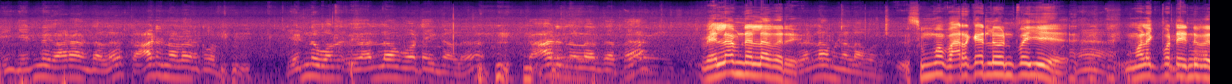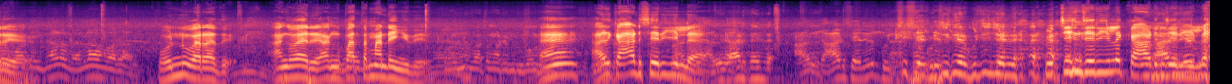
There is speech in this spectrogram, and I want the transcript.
நீங்க என்ன காடா இருந்தாலும் காடு நல்லா இருக்கும். என்ன வெள்ளம் போட்டீங்கனாலும் காடு நல்லா இருந்தா தான் வெள்ளாம் நல்லா வரும் வெள்ளம் நல்லா வரும் சும்மா வரக்காட்டில் ஒன்று போய். முளைக்கு போட்ட என்ன வரும் போட்டீங்கனாலும் வெள்ளம் வராது. ஒன்றும் வராது. அங்கே வரு அங்கே பத்த மாட்டேங்குது. ஆ. அது காடு சரியில்லை. குச்சியும் சரியில்லை காடும் சரியில்லை.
